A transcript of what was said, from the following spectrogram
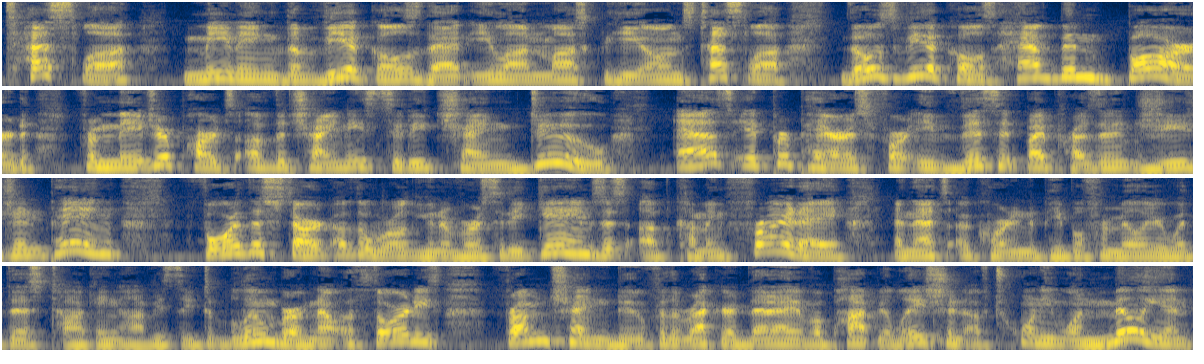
Tesla, meaning the vehicles that Elon Musk, he owns Tesla, those vehicles have been barred from major parts of the Chinese city Chengdu as it prepares for a visit by President Xi Jinping for the start of the World University Games this upcoming Friday. And that's according to people familiar with this, talking obviously to Bloomberg. Now, authorities from Chengdu, for the record, that I have a population of 21 million,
